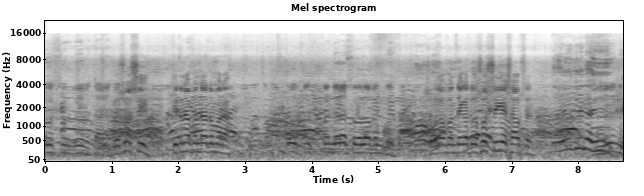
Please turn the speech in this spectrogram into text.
दो सौ रुपये बताया दो सौ अस्सी। कितना बंदा है तुम्हारा? दो पंद्रह सोलह बंदे। सोलह बंदे का दो सौ अस्सी के हिसाब से। नहीं।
